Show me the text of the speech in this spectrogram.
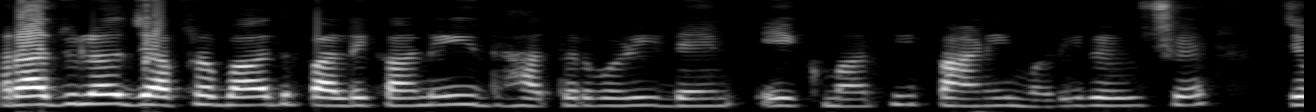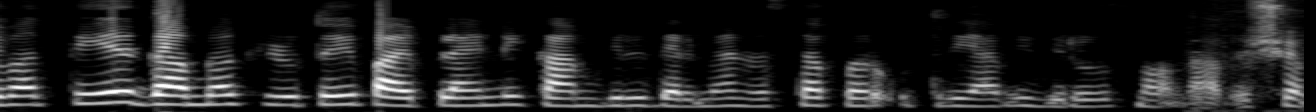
રાજુલા જાફરાબાદ પાલિકાની ધાતરવડી ડેમ એકમાંથી પાણી મળી રહ્યું છે, જેમાં તેર ગામના ખેડૂતોએ પાઇપલાઇનની કામગીરી દરમિયાન રસ્તા પર ઉતરી આવી વિરોધ નોંધાવ્યો છે.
